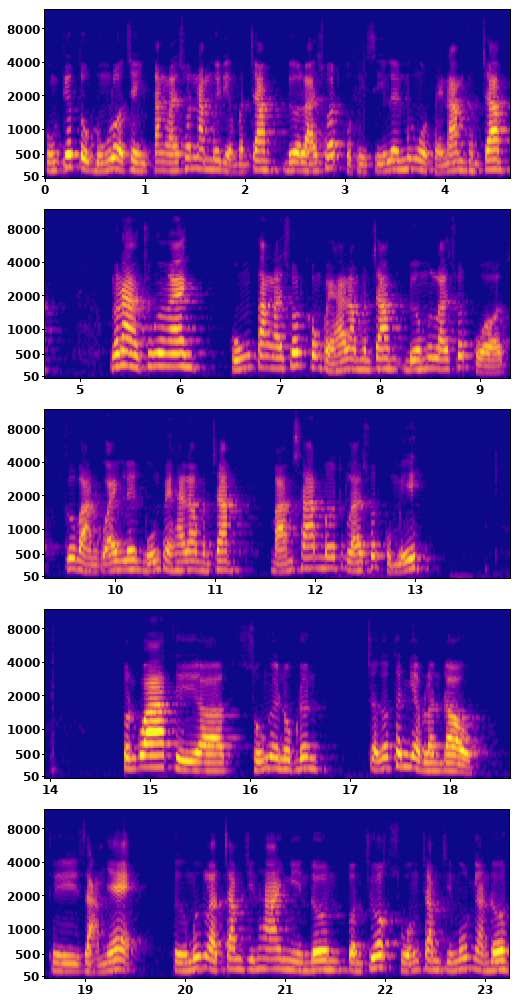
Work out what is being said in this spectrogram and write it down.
Cũng tiếp tục đúng lộ trình tăng lãi suất 50 điểm phần trăm, đưa lãi suất của Thụy Sĩ lên mức 1,5%. Ngân hàng Trung ương Anh cũng tăng lãi suất 0,25%, đưa mức lãi suất của cơ bản của Anh lên 4,25%, bám sát mức lãi suất của Mỹ. Tuần qua thì ờ, số người nộp đơn trợ cấp thất nghiệp lần đầu thì giảm nhẹ từ mức là 192.000 đơn tuần trước xuống 191.000 đơn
